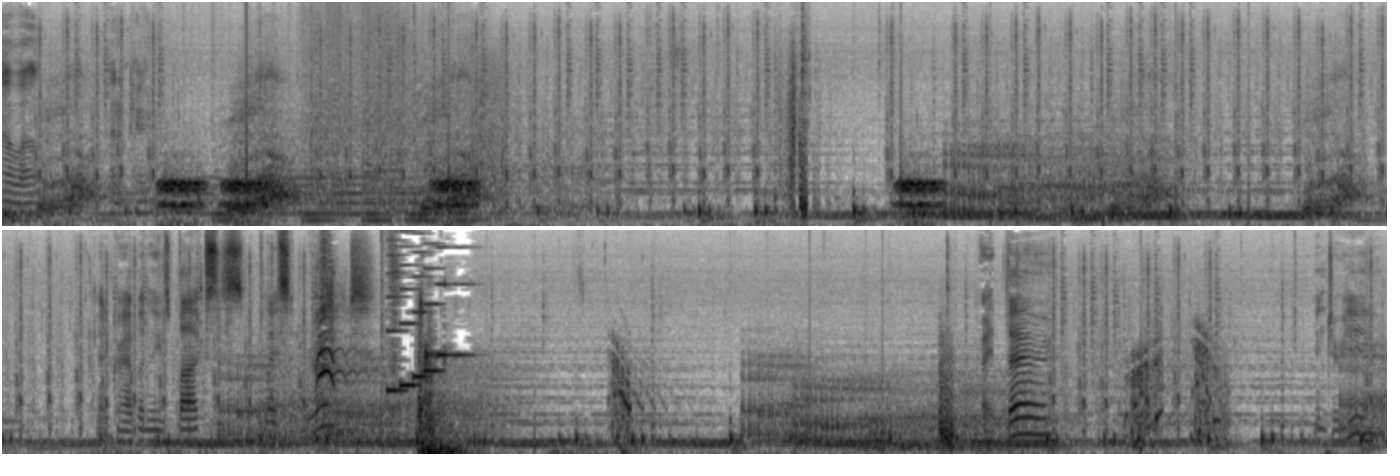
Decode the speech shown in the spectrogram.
Oh well. I don't care. One of these boxes, place it right. Right there. Enter here.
